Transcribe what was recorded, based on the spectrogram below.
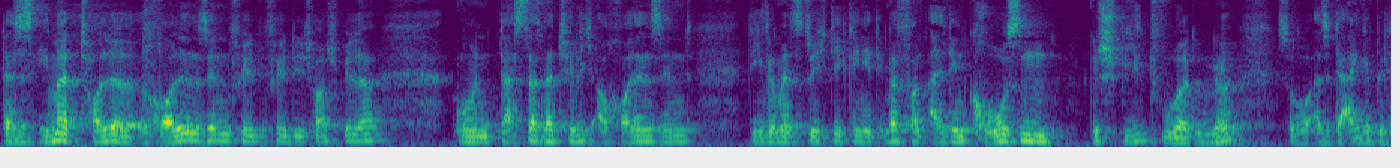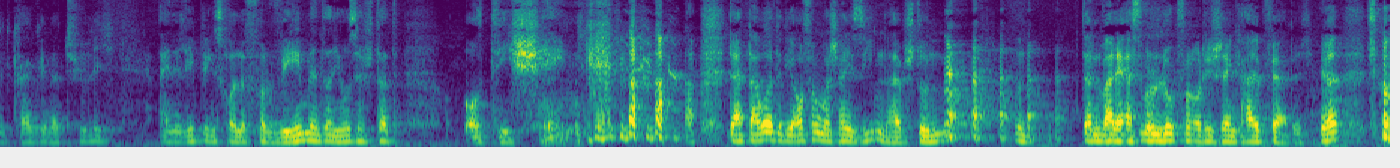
dass es immer tolle Rollen sind für, für die Schauspieler und dass das natürlich auch Rollen sind, die, wenn man es durchdekliniert, immer von all den Großen gespielt wurden. Ne? So, also der eingebildete Kranke natürlich eine Lieblingsrolle von wem in der Josefstadt? Otti Schenk. da dauerte die Aufführung wahrscheinlich siebeneinhalb Stunden und dann war der erste Monolog von Otti Schenk halb fertig. Ja? So.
